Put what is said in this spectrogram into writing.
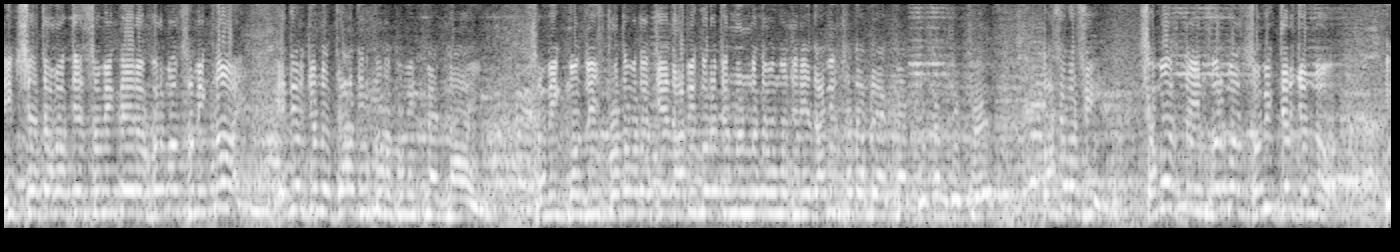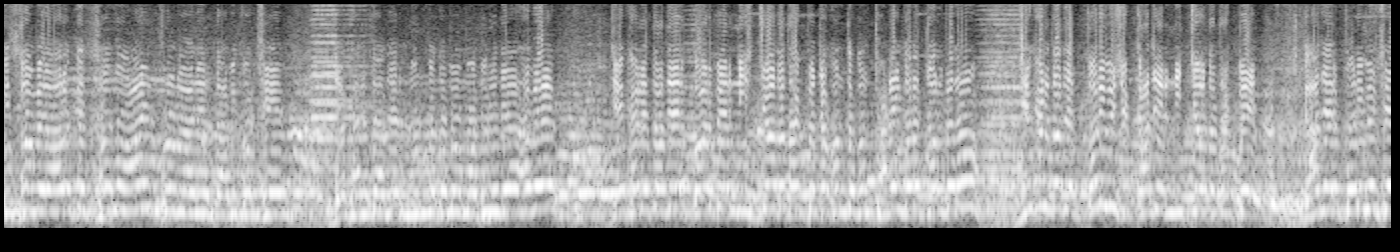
রিক্সা চালক যে শ্রমিকদের ফর্মাল শ্রমিক নয়। এদের জন্য জাতির কোনো কমিটমেন্ট নাই। শ্রমিক মজলিস প্রথমত যে দাবি করেছেন ন্যূনতম মজুরি দাবির সাথে আমরা একমত পোষণ করছি। পাশাপাশি সমস্ত ইনফরমাল শ্রমিকদের জন্য ইসলামের আলোকে শ্রম আইন প্রণয়নের দাবি করছে, যেখানে তাদের ন্যূনতম মজুরি দেওয়া হবে, যেখানে তাদের কর্মের নিশ্চয়তা থাকবে যখন তখন ছাড়াই করা চলবে না, যেখানে তাদের পরিবেশে কাজের নিশ্চয়তা থাকবে, কাজের পরিবেশে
